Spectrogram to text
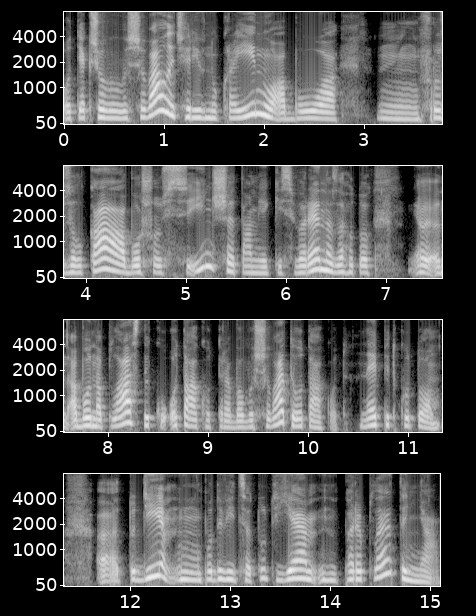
От якщо ви вишивали чарівну країну або фрузелка, або щось інше, там якісь верена заготов, е, або на пластику, отак от треба вишивати, отак от, не під кутом. Е, Тоді, подивіться, тут є переплетення,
